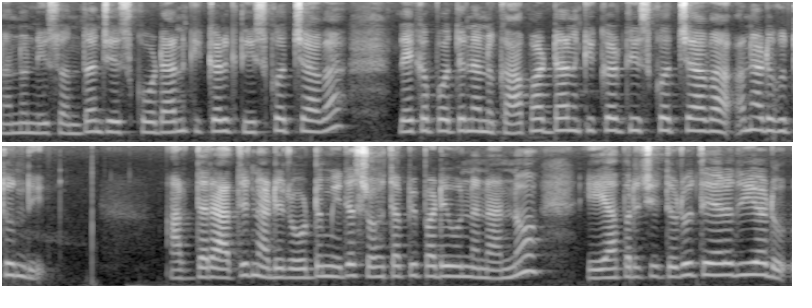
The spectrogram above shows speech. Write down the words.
నన్ను నీ సొంతం చేసుకోవడానికి ఇక్కడికి తీసుకొచ్చావా? లేకపోతే నన్ను కాపాడడానికి ఇక్కడ తీసుకొచ్చావా? అని అడుగుతుంది. అర్ధరాత్రి నడి రోడ్డు మీద స్పృహ తప్పిపడి ఉన్న నన్ను ఏ అపరిచితుడు తేరదీయడు.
